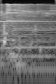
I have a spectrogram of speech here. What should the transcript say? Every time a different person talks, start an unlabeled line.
Bye.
